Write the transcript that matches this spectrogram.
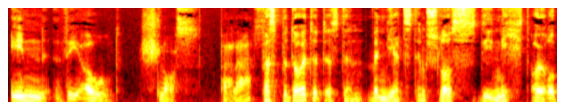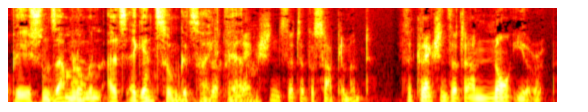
in the old Schloss Palace Was bedeutet es denn, wenn jetzt im Schloss die nicht-europäischen Sammlungen als Ergänzung the gezeigt werden? collections that are the supplement, the collections that are not Europe,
